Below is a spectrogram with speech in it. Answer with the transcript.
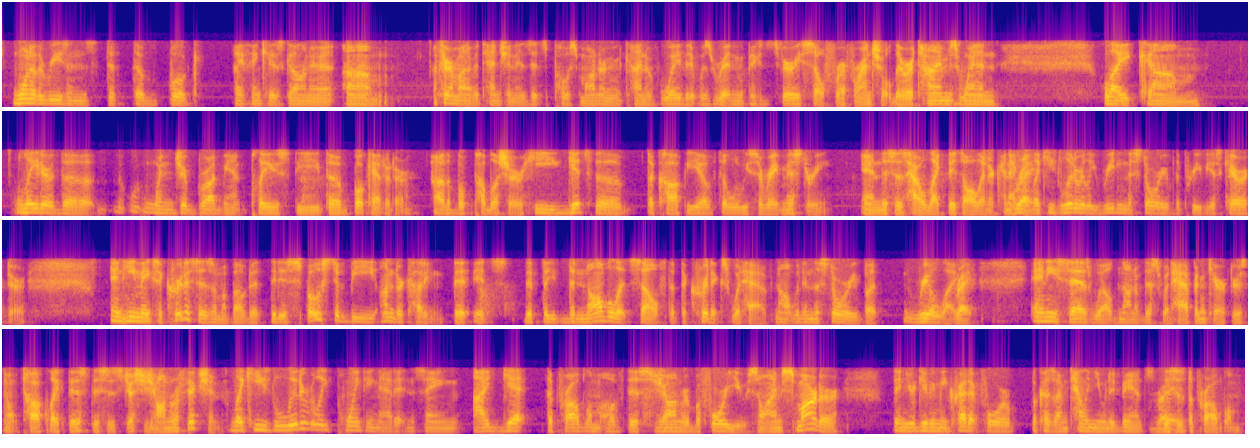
one of the reasons that the book I think has gone a, um, a fair amount of attention is its postmodern kind of way that it was written because it's very self-referential. There are times when, like um, later, the when Jim Broadbent plays the the book editor, uh, the book publisher, he gets the the copy of the Luisa Rey mystery, and this is how like it's all interconnected. Right. Like he's literally reading the story of the previous character. And he makes a criticism about it that is supposed to be undercutting that it's that the the novel itself that the critics would have not within the story but real life. Right. And he says well none of this would happen. Characters don't talk like this. This is just genre fiction. Like he's literally pointing at it and saying i get the problem of this genre before you. So i'm smarter than you're giving me credit for because i'm telling you in advance Right. this is the problem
